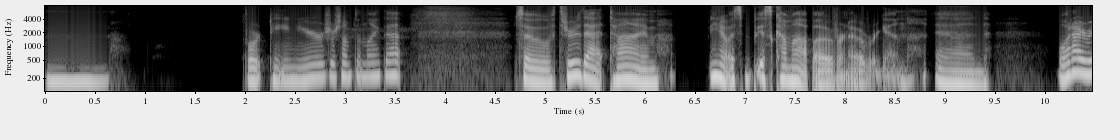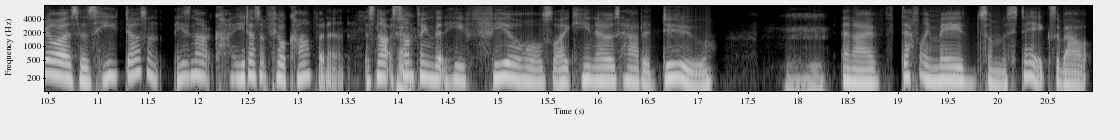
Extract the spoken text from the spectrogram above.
hmm, 14 years or something like that. So through that time, you know, it's it's come up over and over again. And what I realize is he doesn't he's not he doesn't feel confident. It's not Yeah. something that he feels like he knows how to do. hmm And I've definitely made some mistakes about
